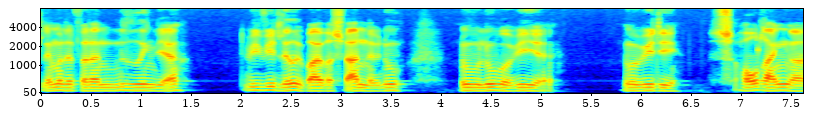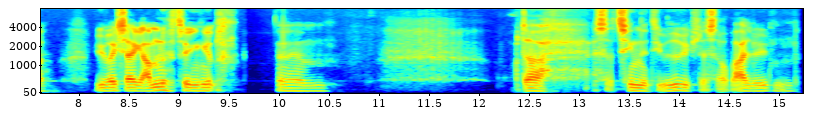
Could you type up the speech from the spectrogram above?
Glemmer lidt, hvordan livet egentlig er. Vi, vi levede jo bare i vores verden, at nu, nu, nu var vi, øh, nu var vi de hårde drenge, og vi var ikke så gamle til gengæld. Øhm, og der, altså tingene, de udvikler sig jo bare løbende.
